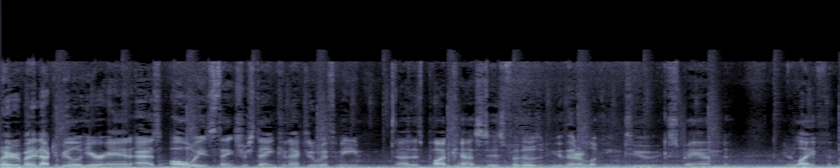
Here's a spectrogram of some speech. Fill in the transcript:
Well, hey everybody, Dr. Bulow here, and as always, thanks for staying connected with me. Uh, this podcast is for those of you that are looking to expand your life and,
